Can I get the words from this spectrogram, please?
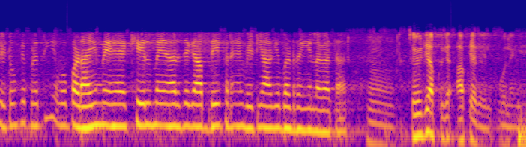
बेटों के प्रति वो पढ़ाई में है खेल में है हर जगह आप देख रहे हैं बेटियाँ आगे बढ़ रही हैं लगातार। हम्म। सुनील जी आप क्या आप क्या बोलेंगे?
